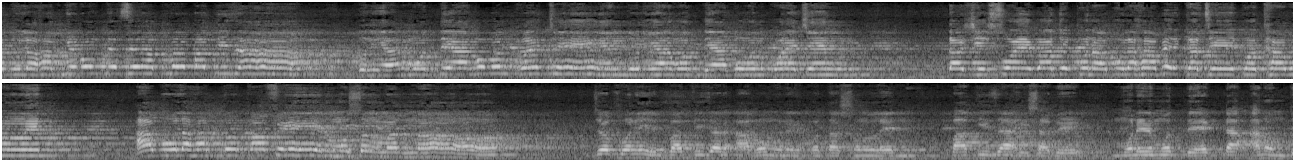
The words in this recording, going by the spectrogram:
আবুল আহাবকে বলতেছেন, আপনার পাতিজা দুনিয়ার মধ্যে আগমন করেছেন, দুনিয়ার মধ্যে আগমন করেছেন। দাসী সোয়েবা যখন আবুল আহাবের কাছে কথা বলেন, আবুল আহাব তো কাফের, মুসলমান না। যখনই বাতিজার আগমনের কথা শুনলেন, বাতিজা হিসাবে মনের মধ্যে একটা আনন্দ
